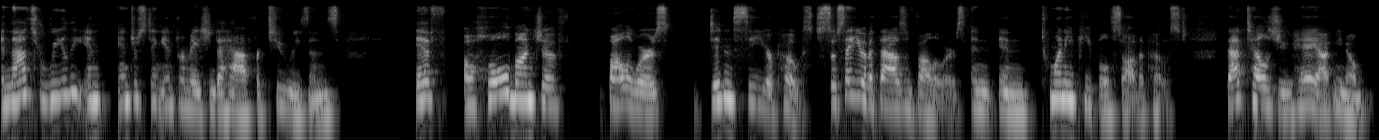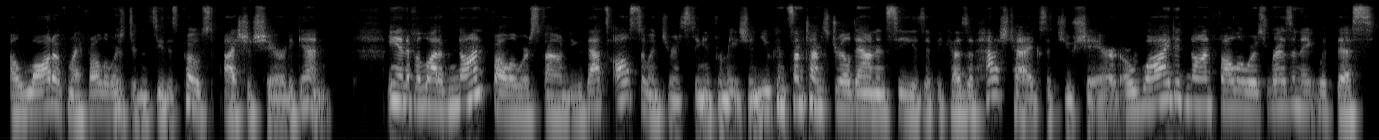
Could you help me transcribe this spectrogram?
And that's really in, interesting information to have for two reasons. If a whole bunch of followers didn't see your post, so say you have a thousand followers and, and 20 people saw the post, that tells you, hey, I, you know, a lot of my followers didn't see this post. I should share it again. And if a lot of non followers found you, that's also interesting information. You can sometimes drill down and see is it because of hashtags that you shared, or why did non followers resonate with this?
